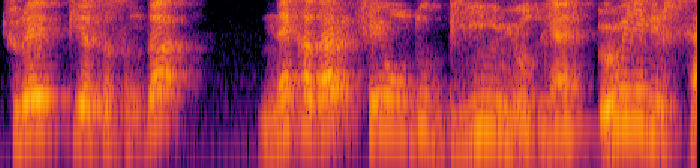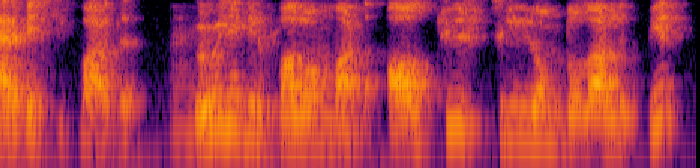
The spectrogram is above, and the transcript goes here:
türev piyasasında ne kadar şey olduğu bilinmiyordu. Yani öyle bir serbestlik vardı. Evet. Öyle bir balon vardı. 600 trilyon dolarlık bir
